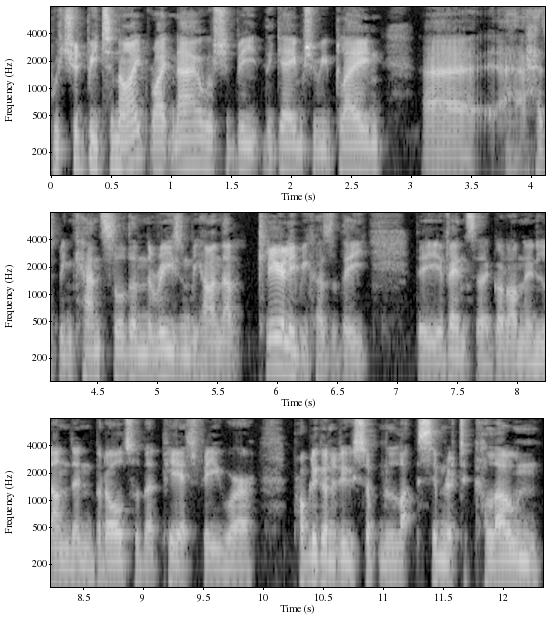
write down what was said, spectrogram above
which should be tonight, right now, which should be the game should be playing, uh, has been cancelled, and the reason behind that clearly because of the the events that going on in London, but also that PSV were probably going to do something similar to Cologne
